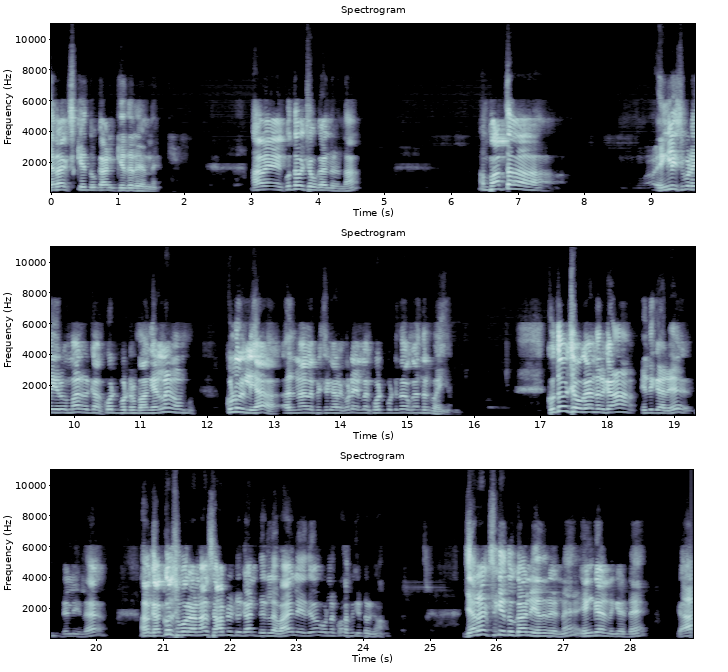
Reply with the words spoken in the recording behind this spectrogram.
ஜெராக்ஸ் கே துக்கான் கிதர் என்ன அவன் குத்த வச்சு உட்காந்துருந்தான் பார்த்தா இங்கிலீஷ் பட ஹீரோ மாதிரி இருக்கான் கோட் போட்டிருப்பாங்க எல்லாம் குளிர் இல்லையா? அதனால பிச்சைக்காரன் கூட எல்லாம் கோட் போட்டு தான் உட்காந்துருப்பாங்க குத்தவச்சு உட்காந்துருக்கான் இந்துக்காரு டெல்லியில். அவன் கக்கூஸ் போகிறானா சாப்பிட்டுட்டு இருக்கான்னு தெரியல. வாயில் எதையோ ஒன்று குழப்பிக்கிட்டு இருக்கான். ஜெராக்ஸுக்கு துக்கான் எதிரேன்னு எங்கன்னு கேட்டேன். யா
